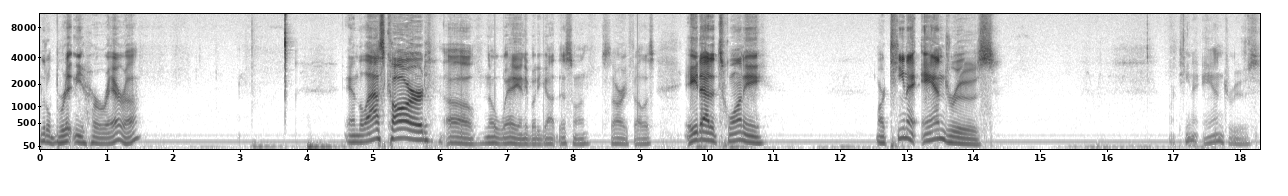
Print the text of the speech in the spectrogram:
Little Brittany Herrera. And the last card, oh, no way anybody got this one. Sorry, fellas. 8 out of 20. Martina Andrews. Martina Andrews.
